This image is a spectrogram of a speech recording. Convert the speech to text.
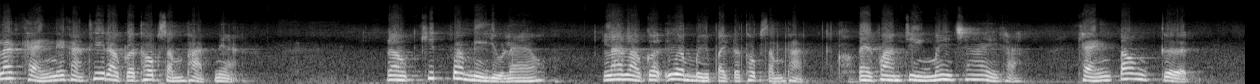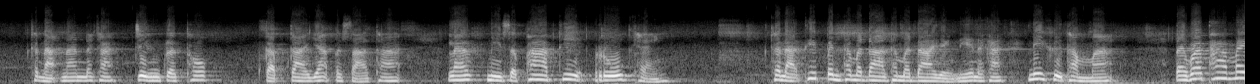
และแข็งเนี่ยค่ะที่เรากระทบสัมผัสเนี่ย เราคิดว่ามีอยู่แล้ว แล้วเราก็เอื้อมมือไปกระทบสัมผัสครับแต่ความจริงไม่ใช่ค่ะ แข็งต้องเกิดขณะนั้นนะคะ จึงกระทบกับกายะประสาทะและมีสภาพที่รู้แข็ง ขณะที่เป็นธรรมดาธรรมดาอย่างนี้นะคะ นี่คือธรรมะ แต่ว่าถ้าไม่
